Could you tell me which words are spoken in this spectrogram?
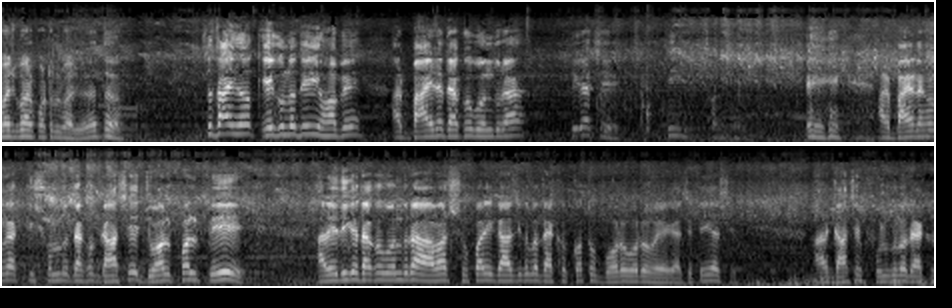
ভাজবো আর পটল ভাজবো তাই তো? তো যাই হোক এগুলো দিয়েই হবে। আর বাইরে দেখো বন্ধুরা, ঠিক আছে. আর বাইরে দেখো কি সুন্দর, দেখো গাছে জল ফল পেয়ে। আর এদিকে দেখো বন্ধুরা আমার সুপারি গাছগুলো দেখো কত বড় বড় হয়ে গেছে, ঠিক আছে? আর গাছের ফুলগুলো দেখো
